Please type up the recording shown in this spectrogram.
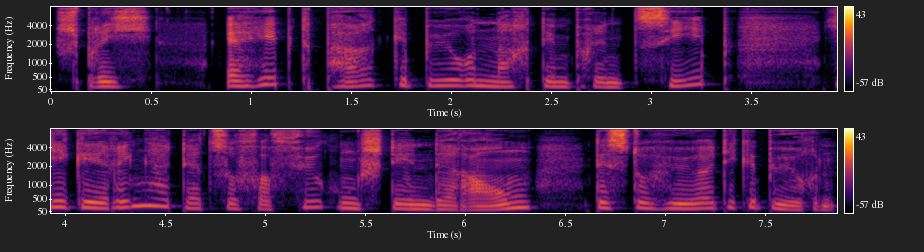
sprich erhebt Parkgebühren nach dem Prinzip, je geringer der zur Verfügung stehende Raum, desto höher die Gebühren.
